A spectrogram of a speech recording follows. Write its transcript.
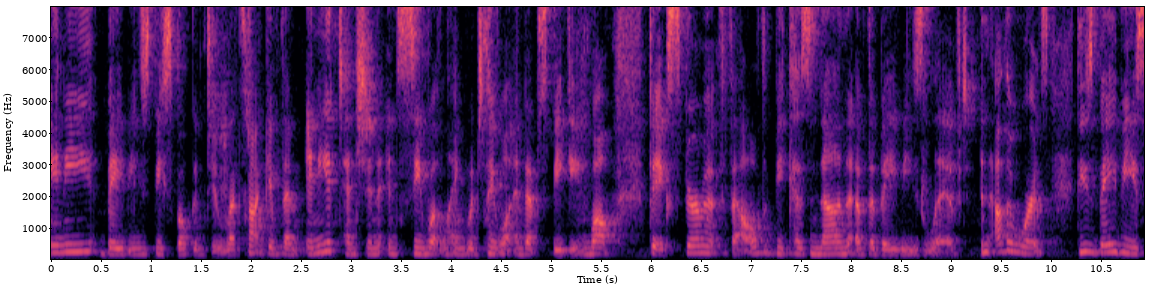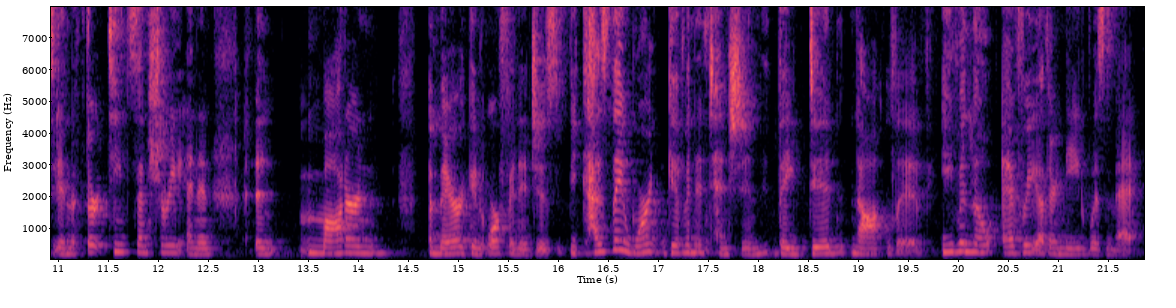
any babies be spoken to. Let's not give them any attention and see what language they will end up speaking. Well, the experiment failed because none of the babies lived. In other words, these babies in the 13th century and in, in modern American orphanages, because they weren't given attention, they did not live, even though every other need was met.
